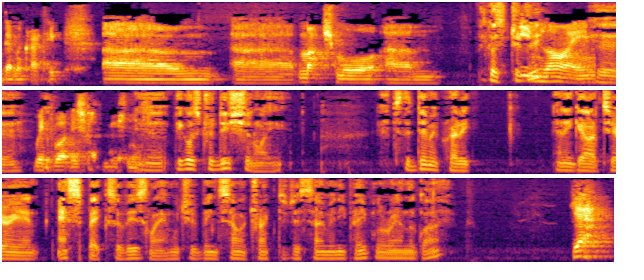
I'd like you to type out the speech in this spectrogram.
democratic, um, uh, much more um, because tradi- in line yeah, with what this federation is. Yeah, because traditionally, it's the democratic and egalitarian aspects of Islam which have been so attractive to so many people around the globe. Yeah,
